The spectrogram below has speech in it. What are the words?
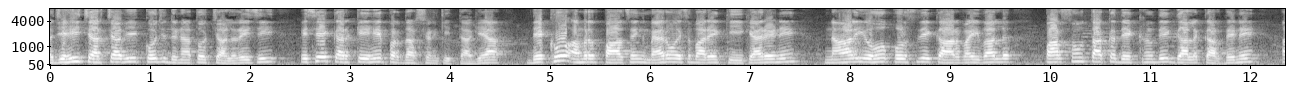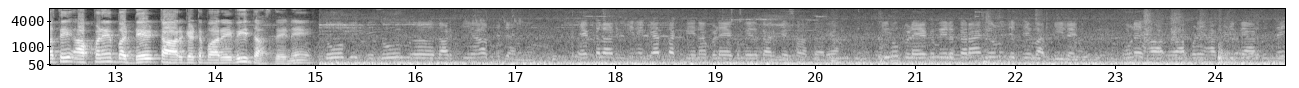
ਅਜਿਹੀ ਚਰਚਾ ਵੀ ਕੁਝ ਦਿਨਾਂ ਤੋਂ ਚੱਲ ਰਹੀ ਸੀ। ਇਸੇ ਕਰਕੇ ਇਹ ਪ੍ਰਦਰਸ਼ਨ ਕੀਤਾ ਗਿਆ। ਦੇਖੋ ਅਮਰਤਪਾਲ ਸਿੰਘ, ਮਹਿਰੋਂ ਇਸ ਬਾਰੇ ਕੀ ਕਹਿ ਰਹੇ ਨੇ? ਨਾਲ ਹੀ ਉਹ ਪੁਲਿਸ ਦੀ ਕਾਰਵਾਈ ਵੱਲ ਪਰਸੋਂ ਤੱਕ ਦੇਖਣ ਦੀ ਗੱਲ ਕਰਦੇ ਨੇ ਅਤੇ ਆਪਣੇ ਵੱਡੇ ਟਾਰਗੇਟ ਬਾਰੇ ਵੀ ਦੱਸਦੇ ਨੇ। ਦੋ ਦੋ ਲੜਕੀਆਂ ਹੱਥ ਜਾਈਆਂ ਇੱਕ ਲੜਕੀ ਨੇ ਕਿਹਾ ਧੱਕੇ ਨਾਲ ਬਲੈਕਮੇਲ ਕਰਕੇ ਸਾਦਾ ਰਿਹਾ। ਜਿਹਨੂੰ ਬਲੈਕਮੇਲ ਕਰਾਂਗੇ ਉਹਨੂੰ ਜਿੱਥੇ ਮਰਜ਼ੀ ਲੈ ਜਾਓ। ਉਹਨੇ ਆਪਣੇ ਹੱਕ 'ਚ ਬਿਆਨ ਦਿੱਤੇ।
